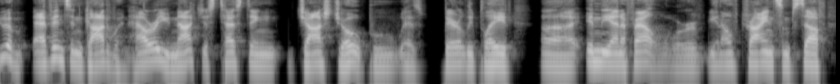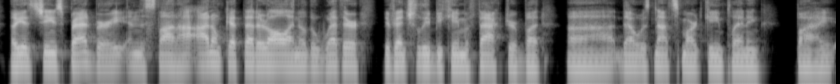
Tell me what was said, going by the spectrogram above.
you have Evans and Godwin? How are you not just testing Josh Jobe, who has barely played uh, in the NFL, or you know, trying some stuff against James Bradberry in the slot? I, I don't get that at all. I know the weather eventually became a factor, but uh, that was not smart game planning by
